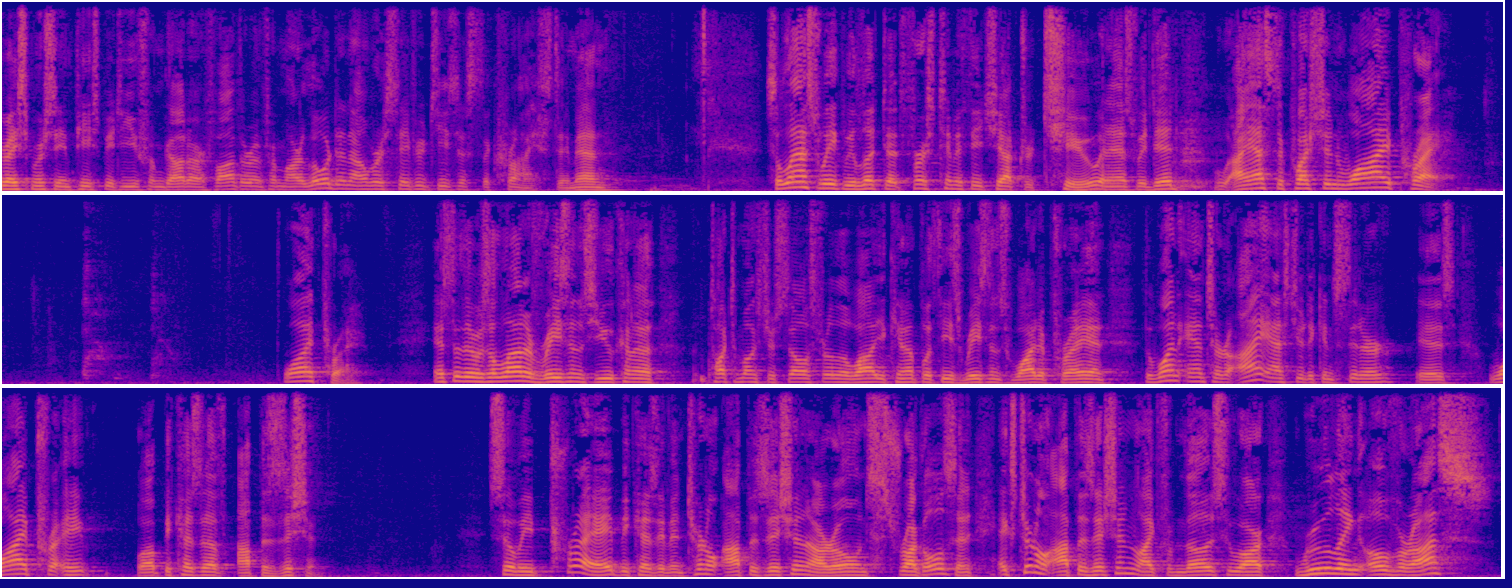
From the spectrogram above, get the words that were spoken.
Grace, mercy, and peace be to you from God our Father and from our Lord and our Savior Jesus the Christ. Amen. So last week we looked at 1 Timothy chapter 2, and as we did, I asked the question, why pray? Why pray? And so there was a lot of reasons you kind of talked amongst yourselves for a little while. You came up with these reasons why to pray. And the one answer I asked you to consider is why pray? Well, because of opposition. So we pray because of internal opposition, our own struggles, and external opposition, like from those who are ruling over us.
